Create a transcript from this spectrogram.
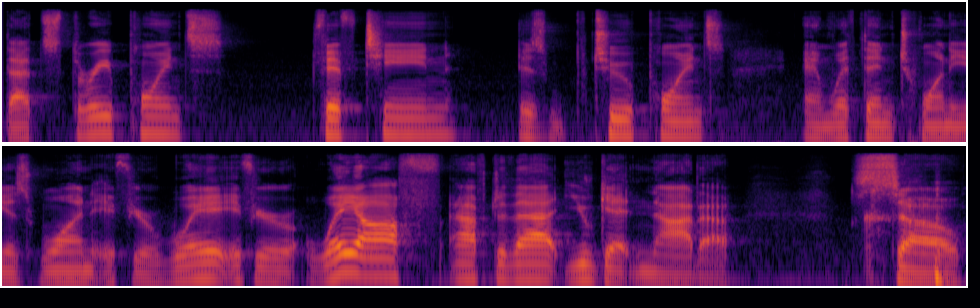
that's three points. 15 is two points. And within 20 is one. If you're way if you're way off after that, you get nada. So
